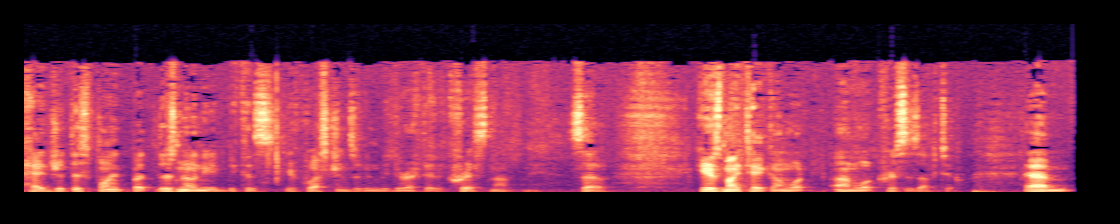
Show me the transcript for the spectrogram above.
hedge at this point, but there's no need because your questions are going to be directed at Chris, not me. So here's my take on what, on what Chris is up to. Um,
